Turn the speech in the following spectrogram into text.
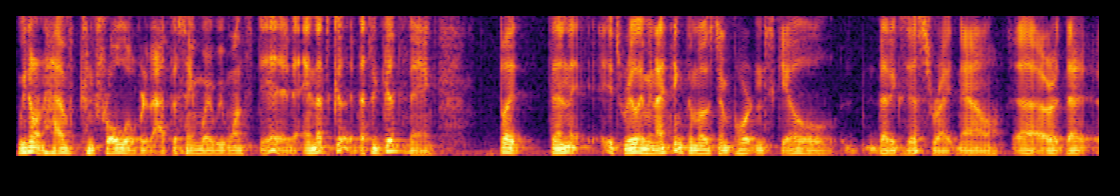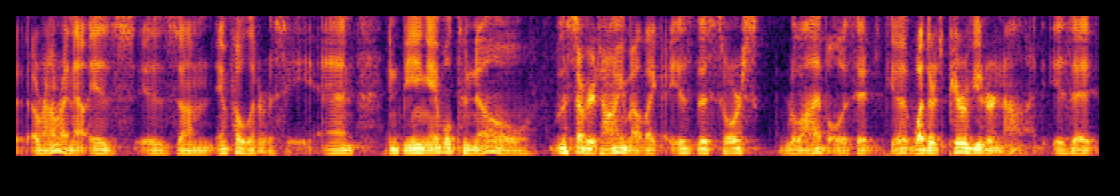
we don't have control over that the same way we once did, and that's good. That's a good thing. But then it's really, I mean, I think the most important skill that exists right now, uh, or that around right now, is is um, info literacy and and being able to know the stuff you're talking about. Like, is this source reliable? Is it good? Whether it's peer reviewed or not, is it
